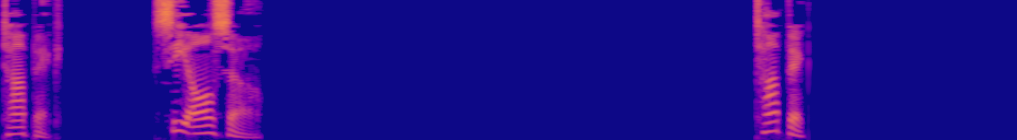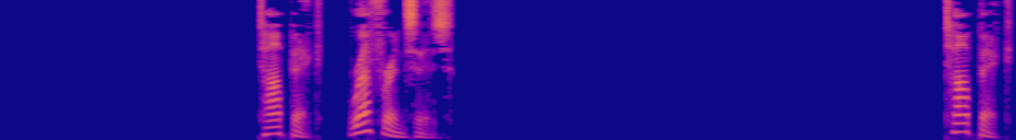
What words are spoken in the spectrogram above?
Topic. See also Topic. Topic. References Topic.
